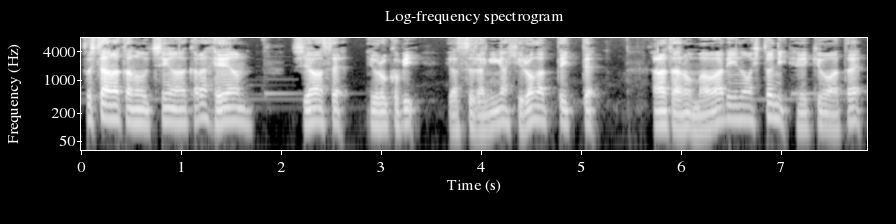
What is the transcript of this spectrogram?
そしてあなたの内側から平安、幸せ、喜び、安らぎが広がっていって、あなたの周りの人に影響を与え、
